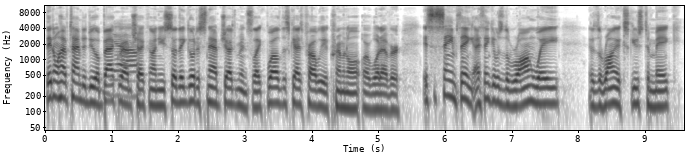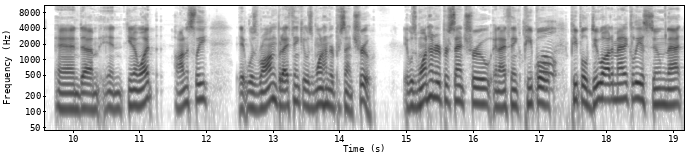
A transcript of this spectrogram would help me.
They don't have time to do a background Yeah. check on you, so they go to snap judgments like, well, this guy's probably a criminal or whatever. It's the same thing. I think it was the wrong way, it was the wrong excuse to make. And, um, and you know what? Honestly, it was wrong, but I think it was 100% true. It was 100% true, and I think people Well- people do automatically assume that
